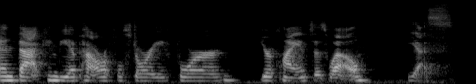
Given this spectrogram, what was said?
and that can be a powerful story for your clients as well. Yes.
